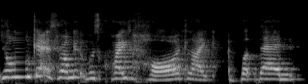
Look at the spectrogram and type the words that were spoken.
don't get us wrong, it was quite hard. Like, but then,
